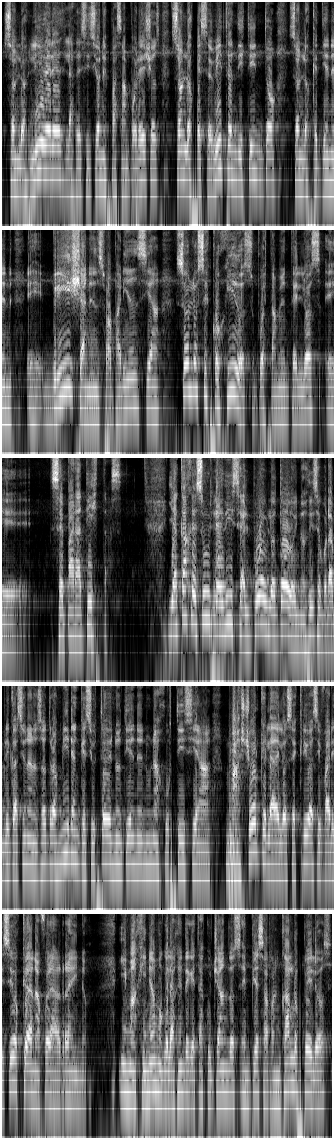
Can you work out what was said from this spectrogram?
son los líderes, las decisiones pasan por ellos, son los que se visten distinto, son los que tienen, eh, brillan en su apariencia, son los escogidos supuestamente, los eh, separatistas. Y acá Jesús le dice al pueblo todo y nos dice por aplicación a nosotros, miren que si ustedes no tienen una justicia mayor que la de los escribas y fariseos, quedan afuera del reino. Imaginamos que la gente que está escuchando se empieza a arrancar los pelos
